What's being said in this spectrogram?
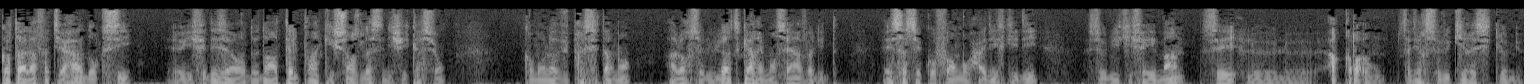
Quant à la Fatiha, donc si euh, il fait des erreurs dedans à tel point qu'il change la signification, comme on l'a vu précédemment, alors celui-là carrément c'est invalide. Et ça c'est conforme au hadith qui dit celui qui fait imam, c'est le, le aqra'um, c'est-à-dire celui qui récite le mieux.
